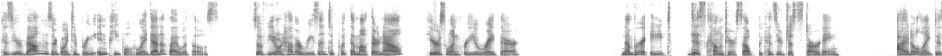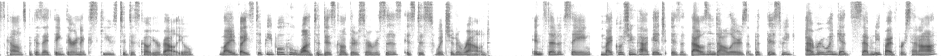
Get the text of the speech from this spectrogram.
Because your values are going to bring in people who identify with those. So if you don't have a reason to put them out there now, here's one for you right there. Number eight, discount yourself because you're just starting. I don't like discounts because I think they're an excuse to discount your value. My advice to people who want to discount their services is to switch it around. Instead of saying, my coaching package is $1,000, but this week everyone gets 75% off,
